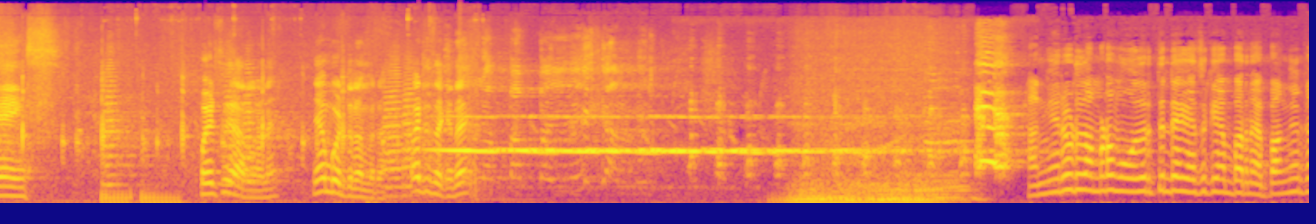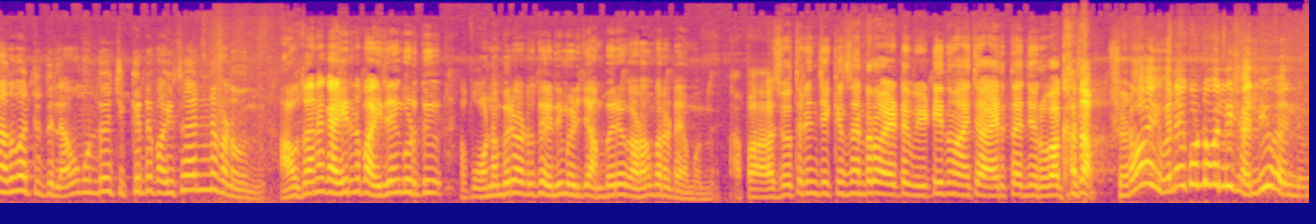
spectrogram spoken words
താങ്ക്സ് പേഴ്സ് കാരണമാണേ ഞാൻ പോയിട്ട് തരാൻ വരാം. ഒറ്റ സെക്കൻഡേ അങ്ങനോട് നമ്മുടെ മോതിരത്തിന്റെ കേസൊക്കെ ഞാൻ പറഞ്ഞു അപ്പൊ അങ്ങനെ അത് പറ്റത്തില്ല അവൻ കൊണ്ടുപോയി ചിക്കന്റെ പൈസ തന്നെ വേണമെന്ന് അവസാനം കയ്യിൽ നിന്ന് പൈസയും കൊടുത്ത് ഫോൺ നമ്പർ അടുത്ത് എഴുതി മേടിച്ച് അമ്പത് രൂപ കടം പറയട്ടെ ഞാൻ വന്ന് അപ്പൊ ആശുപത്രിയും ചിക്കൻ സെന്ററും ആയിട്ട് വീട്ടിൽ നിന്ന് വാങ്ങിച്ച ആയിരത്തി അഞ്ഞൂറ് രൂപ കഥ ഷെടാ ഇവനെ കൊണ്ട് വലിയ ശല്യമല്ലോ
